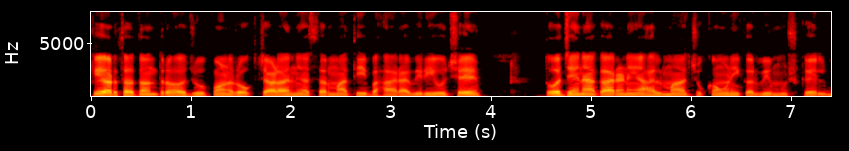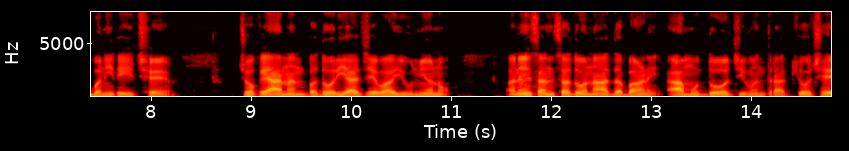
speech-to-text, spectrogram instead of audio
કે અર્થતંત્ર હજુ પણ રોગચાળાની અસરમાંથી બહાર આવી રહ્યું છે. તો જેના કારણે હાલમાં ચૂકવણી કરવી મુશ્કેલ બની રહી છે. જોકે આનંદ ભદોરિયા જેવા યુનિયનો અને સંસદોના દબાણે આ મુદ્દો જીવંત રાખ્યો છે,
